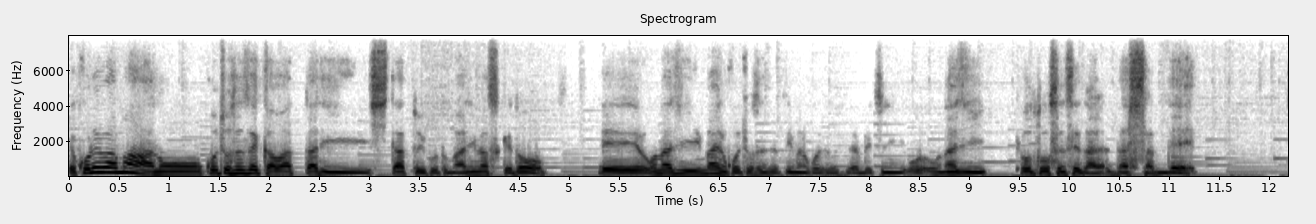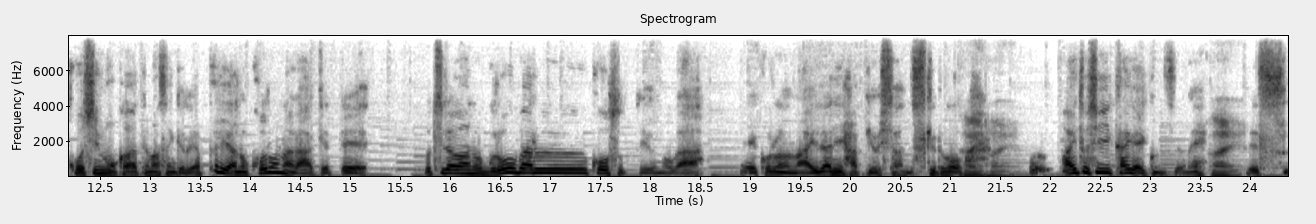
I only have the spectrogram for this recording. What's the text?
でこれはまあ、あの、校長先生変わったりしたということもありますけど、えー、同じ前の校長先生と今の校長先生は別に同じ教頭先生が出したんで、方針も変わってませんけど、やっぱりあのコロナが明けて、こちらはあのグローバルコースっていうのが、えー、コロナの間に発表したんですけど、はいはい、毎年海外行くんですよね。はい、です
